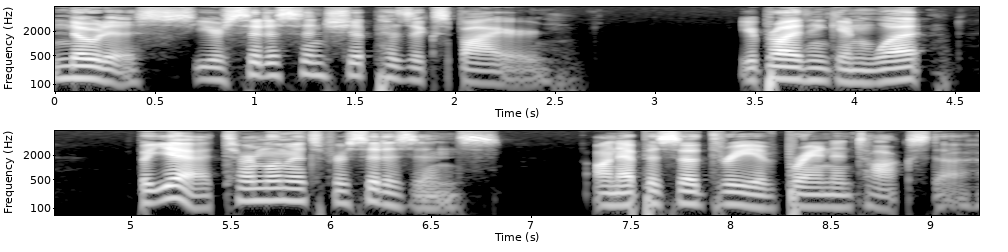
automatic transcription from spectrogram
Notice your citizenship has expired. You're probably thinking, what? But yeah, term limits for citizens on episode 3 of Brandon Talk Stuff.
